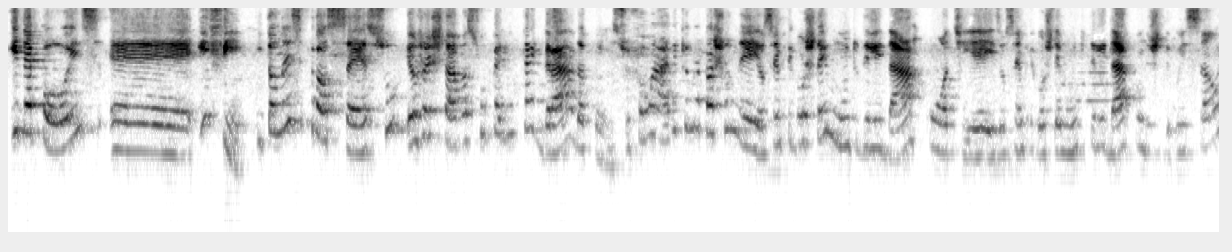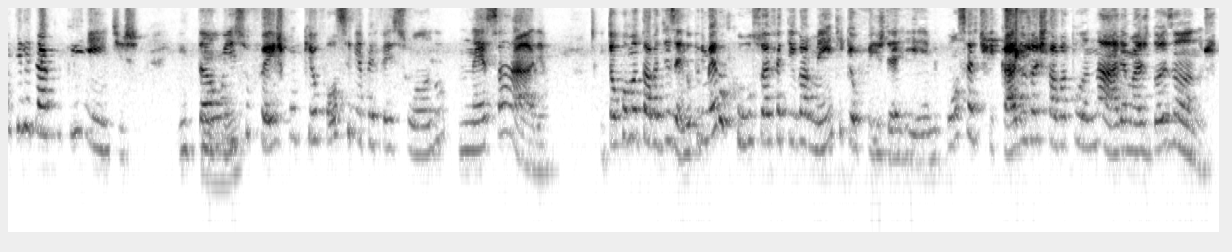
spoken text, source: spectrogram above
E depois, é, enfim, então nesse processo eu já estava super integrada com isso. E foi uma área que eu me apaixonei. Eu sempre gostei muito de lidar com OTAs, eu sempre gostei muito de lidar com distribuição e de lidar com clientes. Então, uhum. isso fez com que eu fosse me aperfeiçoando nessa área. Então, como eu estava dizendo, o primeiro curso, efetivamente, que eu fiz de RM com certificado, eu já estava atuando na área há mais de dois anos.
